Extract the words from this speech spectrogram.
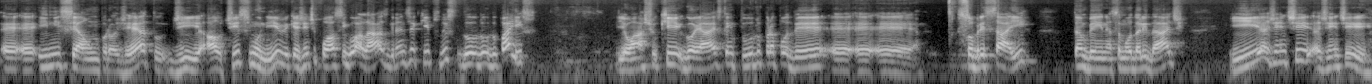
é, é, iniciar um projeto de altíssimo nível que a gente possa igualar as grandes equipes do, do, do país. E eu acho que Goiás tem tudo para poder é, é, é, sobressair também nessa modalidade e a gente, a gente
